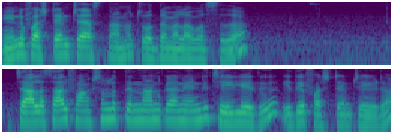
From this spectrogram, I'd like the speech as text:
నేను ఫస్ట్ టైం చేస్తున్నాను. చూద్దాం ఎలా వస్తుందో. చాలాసార్లు ఫంక్షన్లో తిన్నాను కానీ అండి చేయలేదు. ఇదే ఫస్ట్ టైం చేయడం.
